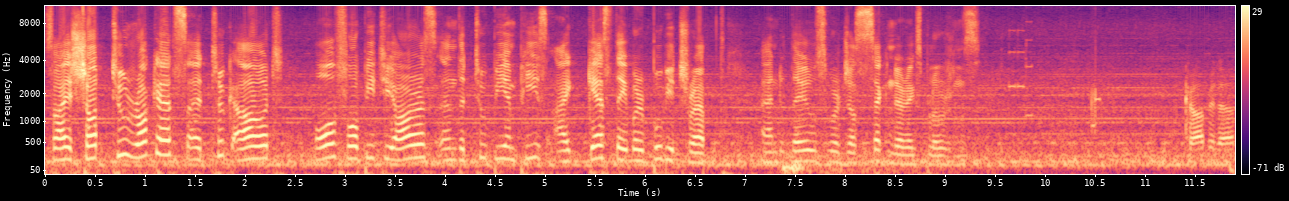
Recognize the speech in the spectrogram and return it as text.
So I shot two rockets, I took out all four BTRs and the two BMPs. I guess they were booby trapped and those were just secondary explosions. Copy that.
